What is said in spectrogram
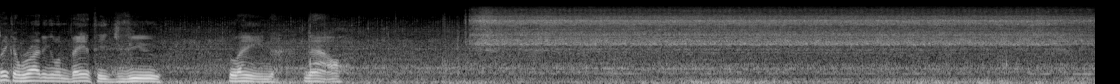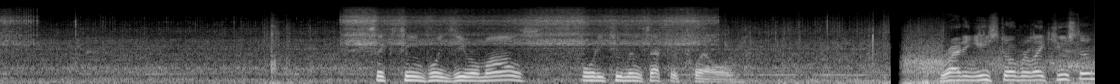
Think I'm riding on Vantage View Lane now. Sixteen point zero miles, forty-two minutes after twelve. Riding east over Lake Houston,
